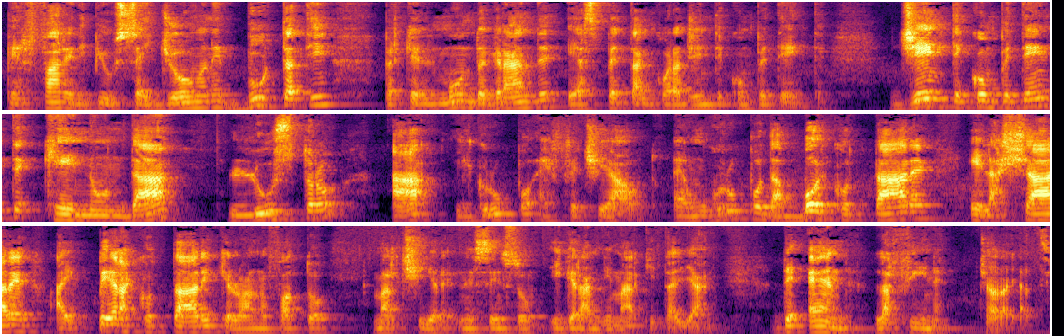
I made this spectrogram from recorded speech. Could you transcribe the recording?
per fare di più, sei giovane, buttati perché il mondo è grande e aspetta ancora gente competente, gente competente che non dà lustro al gruppo FC Auto, è un gruppo da boicottare e lasciare ai peracottari che lo hanno fatto marcire, nel senso i grandi marchi italiani. The end, la fine. Ciao ragazzi.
